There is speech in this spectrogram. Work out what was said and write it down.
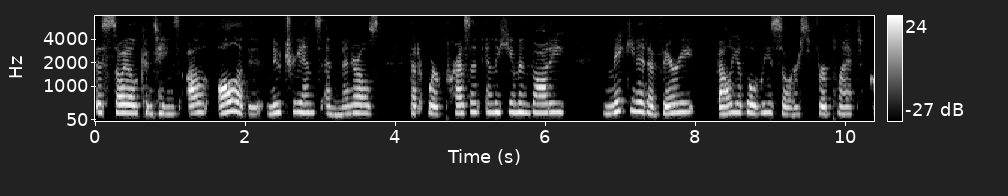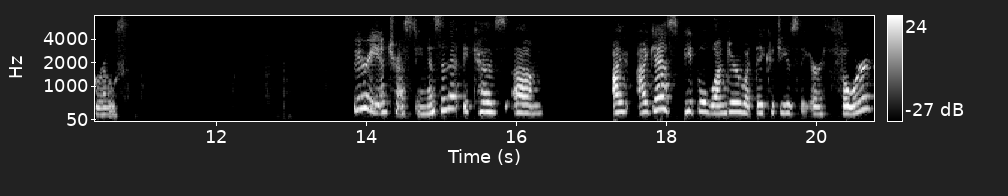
This soil contains all, all of the nutrients and minerals that were present in the human body, making it a very valuable resource for plant growth very interesting, isn't it? Because um, I, I guess people wonder what they could use the earth for,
